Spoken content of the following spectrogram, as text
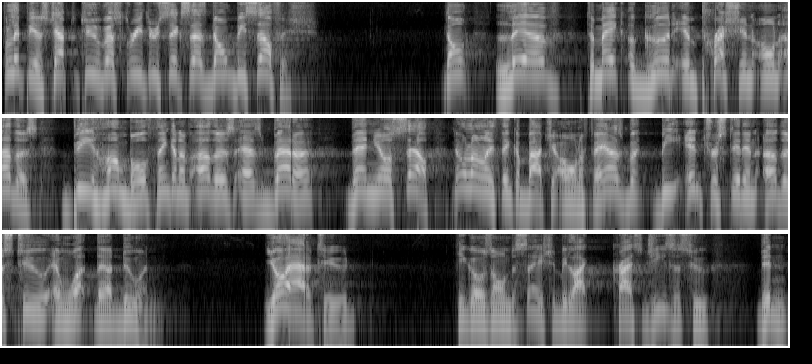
Philippians chapter 2 verse 3 through 6 says don't be selfish. Don't live to make a good impression on others. Be humble, thinking of others as better than yourself. Don't only think about your own affairs, but be interested in others too and what they're doing. Your attitude, he goes on to say, should be like Christ Jesus, who didn't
